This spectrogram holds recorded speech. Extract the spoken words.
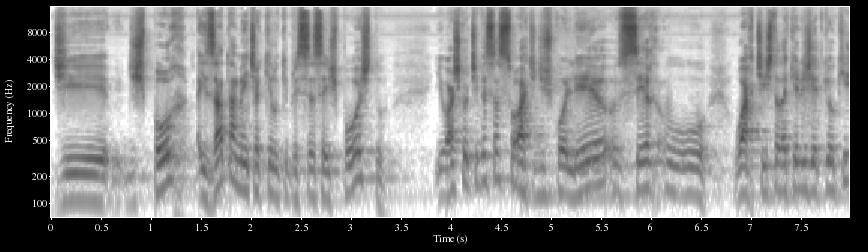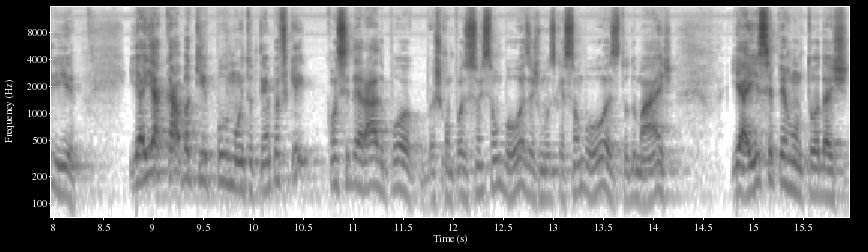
de, de expor exatamente aquilo que precisa ser exposto, e eu acho que eu tive essa sorte de escolher ser o, o artista daquele jeito que eu queria. E aí acaba que, por muito tempo, eu fiquei considerado, pô, as composições são boas, as músicas são boas e tudo mais. E aí você perguntou das...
